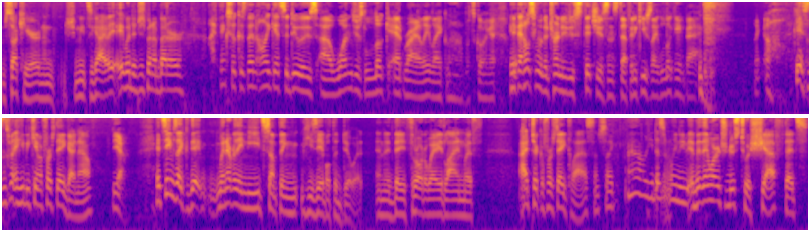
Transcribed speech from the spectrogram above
I'm stuck here." And then she meets a guy. It, it would have just been a better. I think so because then all he gets to do is uh, one just look at Riley like oh, what's going on. Like that whole scene when they're trying to do stitches and stuff, and he keeps like looking back, like oh Yeah, since when he became a first aid guy now. yeah. It seems like they, whenever they need something, he's able to do it, and they- they throw it away. Line with, "I took a first aid class." I'm just like, well, he doesn't really need. It. But then we're introduced to a chef that's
